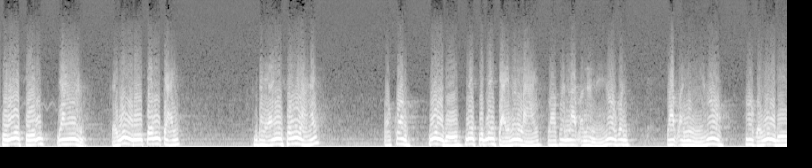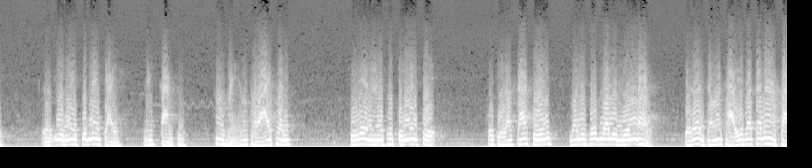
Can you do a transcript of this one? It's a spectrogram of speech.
ที่มีศีลอย่างนั้นก็ยิ่งดีเต็มใจได้อานิสงส์หลายเพราะความยิ่งดีในจิตในใจมันหลาย ว่าเพิ่นรับอันนั้นไหนเฮาเพิ่นรับอันนี้เฮาเฮาก็ยิ่งดีเกิดอินในจิตในใจในการที่เฮาให้เฮาถวายเพิ่นสีเรนันผู้ติงยันติผู้ที่รักษาศีล บริสุทธิ์บริบูรณ์ได้จะเริ่มสมาธิวิปัสสนาใส่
